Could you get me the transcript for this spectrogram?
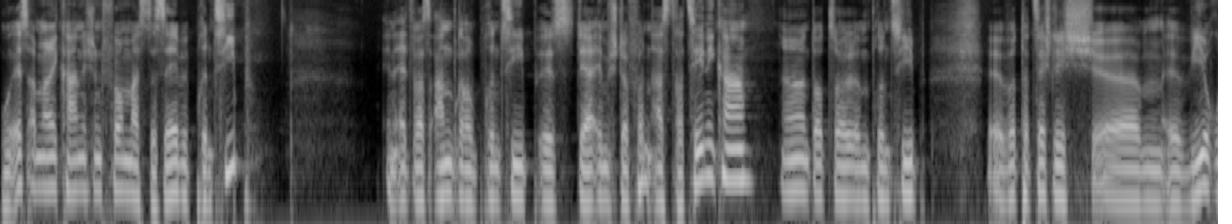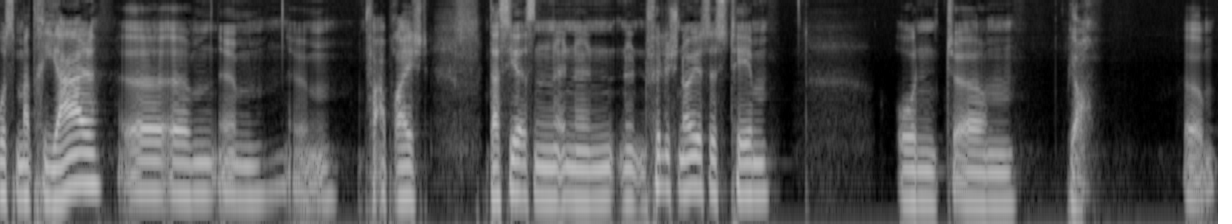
US-amerikanischen Firma ist dasselbe Prinzip. Ein etwas anderer Prinzip ist der Impfstoff von AstraZeneca. Dort soll im Prinzip, äh, wird tatsächlich ähm, äh, Virusmaterial äh, ähm, ähm, ähm, verabreicht. Das hier ist ein, ein, ein völlig neues System und ähm, ja, ähm,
